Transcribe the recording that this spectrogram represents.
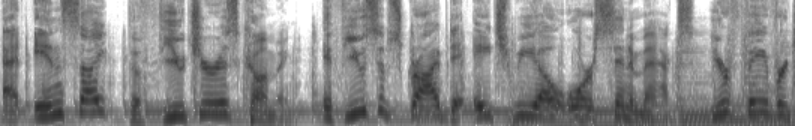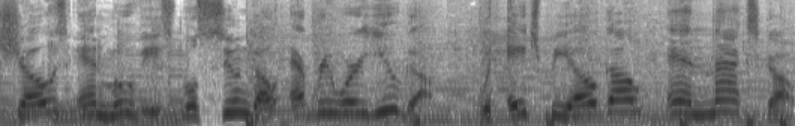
At Insight, the future is coming. If you subscribe to HBO or Cinemax, your favorite shows and movies will soon go everywhere you go with HBO Go and Max Go.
